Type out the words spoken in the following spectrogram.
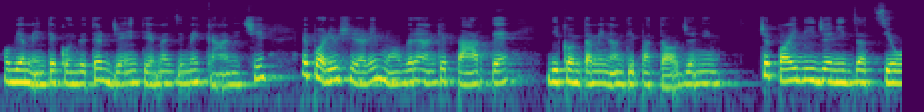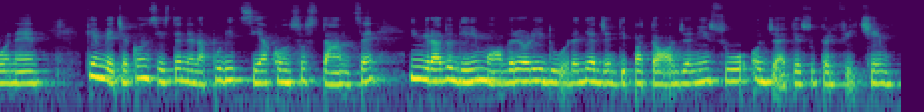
ovviamente con detergenti e mezzi meccanici e può riuscire a rimuovere anche parte di contaminanti patogeni. C'è poi l'igienizzazione, che invece consiste nella pulizia con sostanze in grado di rimuovere o ridurre gli agenti patogeni su oggetti e superfici.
